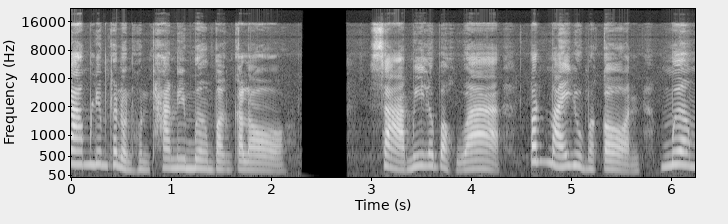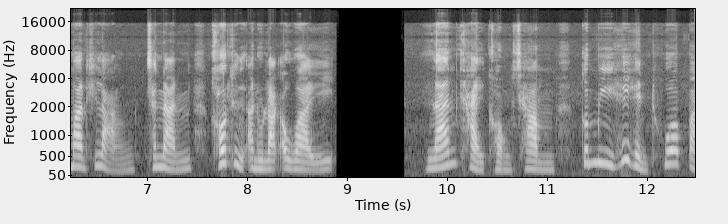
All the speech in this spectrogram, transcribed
ตามริมถนนหนทางในเมืองบังกะลอ สามีเราบอกว่า ต้นไม้อยู่มาก่อน เมืองมาที่หลัง ฉะนั้นเขาถึงอนุรักษ์เอาไว้ร้านขายของชำก็มีให้เห็นทั่วไป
